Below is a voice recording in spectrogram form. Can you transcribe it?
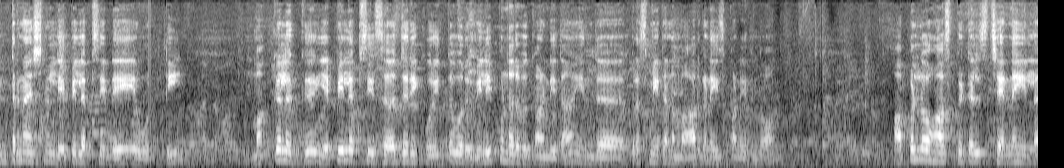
இன்டர்நேஷ்னல் எபிலப்சி டேயை ஒட்டி மக்களுக்கு எபிலெப்சி சர்ஜரி குறித்த ஒரு விழிப்புணர்வுக்காண்டி தான் இந்த ப்ரெஸ் மீட்டை நம்ம ஆர்கனைஸ் பண்ணியிருந்தோம். அப்பல்லோ ஹாஸ்பிட்டல்ஸ் சென்னையில்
